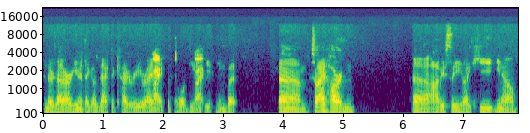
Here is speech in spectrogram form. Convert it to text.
and there's that argument that goes back to Kyrie, right? Right. Like with the whole DNP Right. thing. But um, so I'd Harden, uh, obviously, like he, you know,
